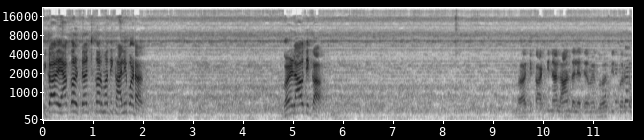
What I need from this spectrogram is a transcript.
तिका या कर टच कर मग ती खाली पडत. गळ लाव तिका. घराची काठी ना लहान झाल्या त्यामुळे घर तिथपर्यंत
